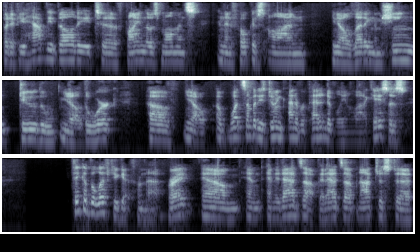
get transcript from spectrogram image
but if you have the ability to find those moments and then focus on, you know, letting the machine do the, you know, the work of, you know, of what somebody's doing kind of repetitively in a lot of cases, think of the lift you get from that, right? Um, and and it adds up. It adds up not just to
